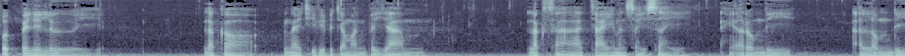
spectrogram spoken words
ฝึกไปเรื่อยๆ แล้วก็ในชีวิตประจำวันพยายาม รักษาใจให้มันใส ๆ ให้อารมณ์ดี อารมณ์ดี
